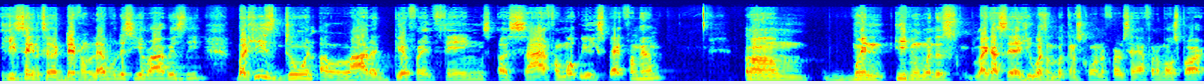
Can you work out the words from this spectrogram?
He's taken it to a different level this year, obviously, but he's doing a lot of different things aside from what we expect from him um when even when this like i said he wasn't looking to score in the first half for the most part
